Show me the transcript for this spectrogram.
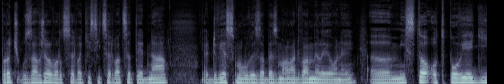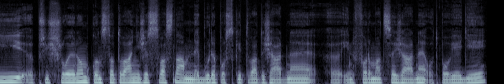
proč uzavřel v roce 2021 dvě smlouvy za bezmála 2 miliony. E, místo odpovědí přišlo jenom konstatování, že svaz nám nebude poskytovat žádné e, informace, žádné odpovědi.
